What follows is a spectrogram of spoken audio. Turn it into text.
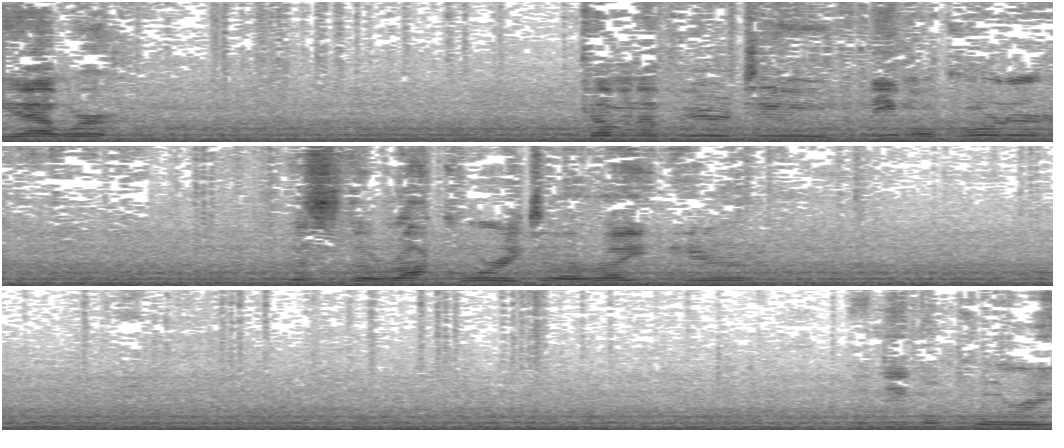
yeah, we're coming up here to Nemo Corner. This is the rock quarry to our right here. The Nemo Quarry.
